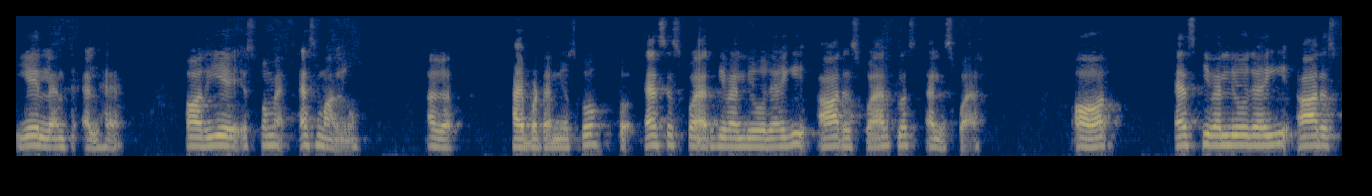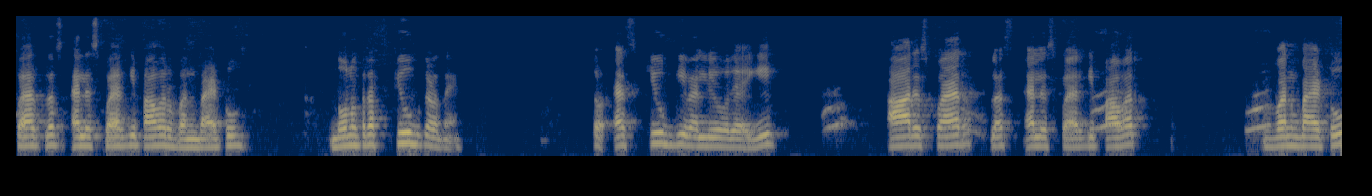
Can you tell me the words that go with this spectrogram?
ये लेंथ एल है, और ये इसको मैं एस मान लू, अगर हाइपोटेन्यूस को तो एस स्क्वायर की वैल्यू हो जाएगी R square plus L square और एस की वैल्यू हो जाएगी R square plus L square की पावर वन बाय टू दोनों तरफ़ क्यूब कर दें तो एस क्यूब की वैल्यू हो जाएगी R square plus L square की पावर वन बाय टू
